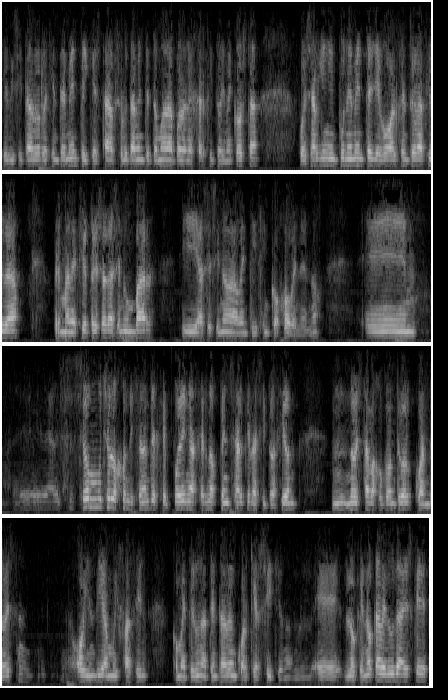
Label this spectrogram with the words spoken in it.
que he visitado recientemente y que está absolutamente tomada por el ejército y me consta, pues alguien impunemente llegó al centro de la ciudad, permaneció tres horas en un bar y asesinó a 25 jóvenes, ¿no? Eh, eh, son muchos los condicionantes que pueden hacernos pensar que la situación no está bajo control cuando es hoy en día muy fácil cometer un atentado en cualquier sitio. Eh, lo que no cabe duda es que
